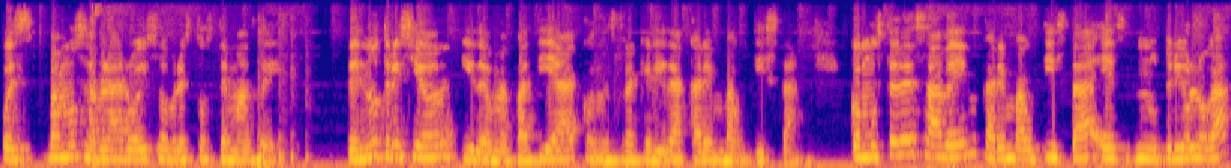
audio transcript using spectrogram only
pues vamos a hablar hoy sobre estos temas de, nutrición y de homeopatía con nuestra querida Karen Bautista. Como ustedes saben, Karen Bautista es nutrióloga,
